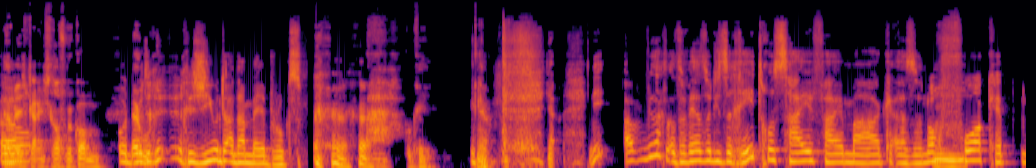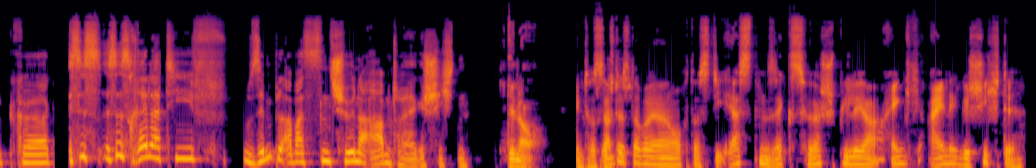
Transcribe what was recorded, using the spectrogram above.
Da wäre ich gar nicht drauf gekommen. Und mit. Re Regie unter anderem Mel Brooks. Ah, okay. Ja. Nee, aber wie gesagt, also wer so diese Retro-Sci-Fi mag, also noch Mhm. vor Captain Kirk, es ist, es ist relativ simpel, aber es sind schöne Abenteuergeschichten. Genau. Interessant Richtig. ist aber ja auch, dass die ersten sechs Hörspiele ja eigentlich eine Geschichte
